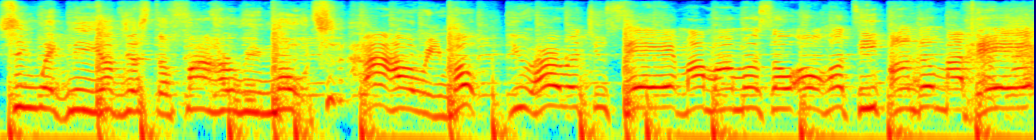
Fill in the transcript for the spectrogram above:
She wake me up just to find her remote. Find her remote. You heard what you said. My mama so old, her teeth under my bed.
